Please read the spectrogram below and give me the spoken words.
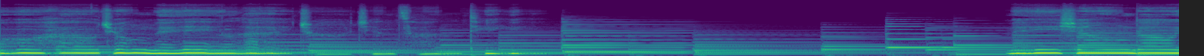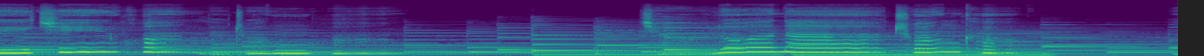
我好久没来这间餐厅，没想到已经换了装潢。角落那窗口，闻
